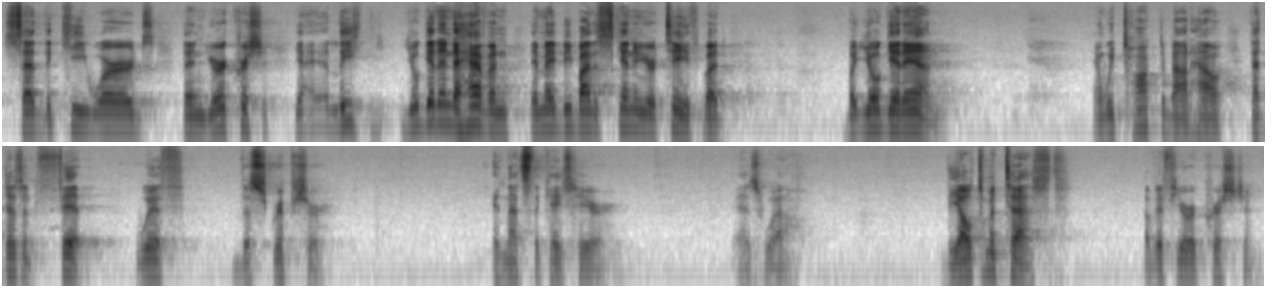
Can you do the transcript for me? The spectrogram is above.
said the key words, then you're a Christian. Yeah, at least you'll get into heaven. It may be by the skin of your teeth, but, but you'll get in. And we talked about how that doesn't fit with the scripture. And that's the case here as well. The ultimate test of if you're a Christian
